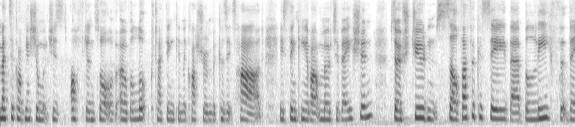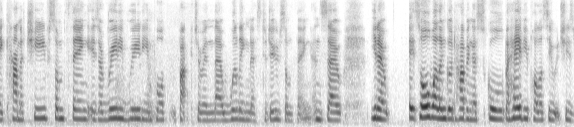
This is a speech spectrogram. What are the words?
metacognition, which is often sort of overlooked, I think, in the classroom because it's hard, is thinking about motivation. So students' self-efficacy, their belief that they can achieve something, is a really, really important factor in their willingness to do something. And so, you know, it's all well and good having a school behaviour policy which is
